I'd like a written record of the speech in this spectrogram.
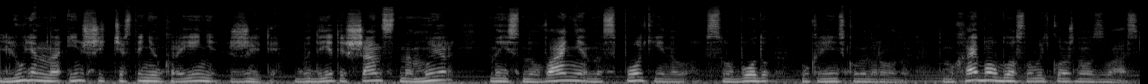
людям на іншій частині України жити. Ви даєте шанс на мир, на існування, на спокій, на свободу українському народу. Тому хай Бог благословить кожного з вас,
